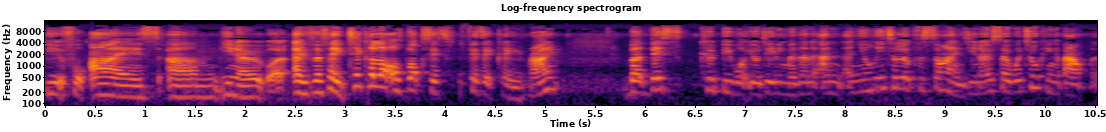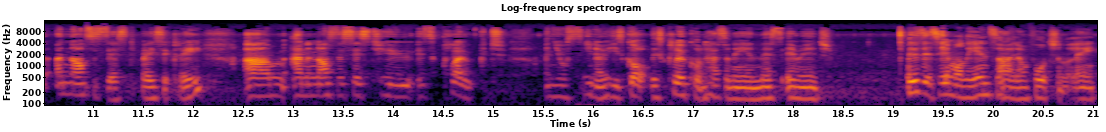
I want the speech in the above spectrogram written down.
beautiful eyes um you know as i say tick a lot of boxes physically right? But this could be what you're dealing with and, and and you'll need to look for signs you know? So we're talking about a narcissist basically um and a narcissist who is cloaked and you'll you know he's got this cloak on hasn't he in this image? This is him on the inside unfortunately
